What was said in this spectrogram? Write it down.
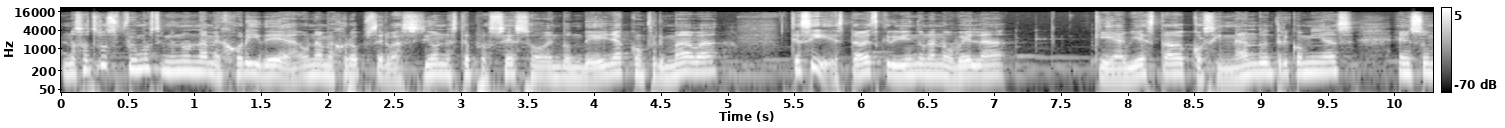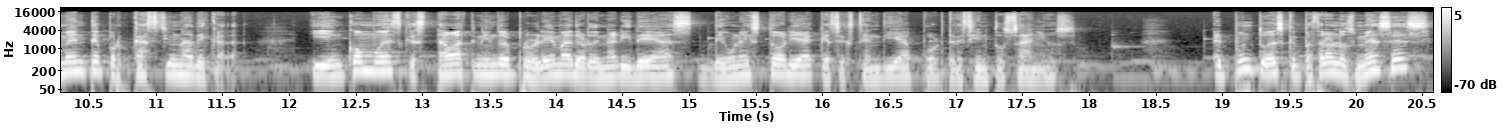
nosotros fuimos teniendo una mejor idea, una mejor observación de este proceso en donde ella confirmaba que sí, estaba escribiendo una novela que había estado cocinando, entre comillas, en su mente por casi una década, y en cómo es que estaba teniendo el problema de ordenar ideas de una historia que se extendía por 300 años. El punto es que pasaron los meses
